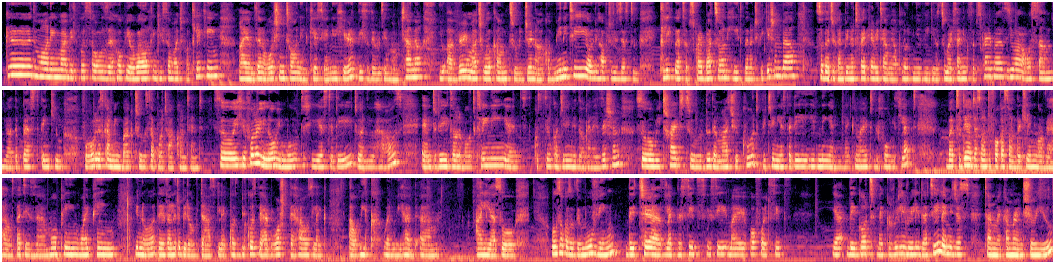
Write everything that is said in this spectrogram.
Good morning, my beautiful souls. I hope you're well. Thank you so much for clicking. I am Zianah Washington. In case you're new here, this is the Routine Mom channel. You are very much welcome to join our community. All you have to do is just to click that subscribe button, hit the notification bell so that you can be notified every time we upload new videos. To my returning subscribers, you are awesome. You are the best. Thank you for always coming back to support our content. So if you follow, you know we moved yesterday to a new house and today it's all about cleaning and still continuing with the organization. So we tried to do the much we could between yesterday evening and like night before we slept. But today I just want to focus on the cleaning of the house. That is uh, mopping, wiping. You know, there's a little bit of dust, like cause because they had washed the house like a week when we had um, earlier. So also because of the moving, the chairs, like the seats, you see my off-white seats. Yeah, they got like really, really dirty. Let me just turn my camera and show you.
